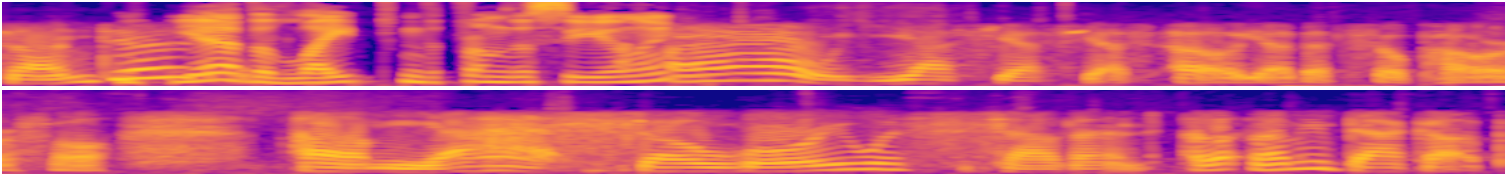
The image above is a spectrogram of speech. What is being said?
son did? Yeah, the light from the, from the ceiling. Oh, yes, yes, yes. Oh, yeah, that's so powerful. Um, yes. So Rory was seven. Uh, let me back up.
